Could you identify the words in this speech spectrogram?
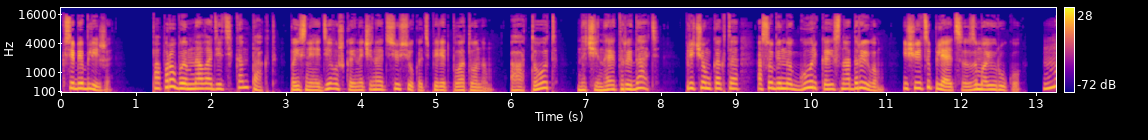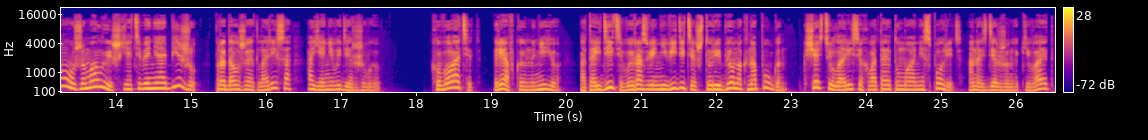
к себе ближе. «Попробуем наладить контакт», — поясняет девушка и начинает сюсюкать перед Платоном. А тот начинает рыдать, причем как-то особенно горько и с надрывом, еще и цепляется за мою руку. «Ну же, малыш, я тебя не обижу», продолжает Лариса, а я не выдерживаю. «Хватит!» — рявкаю на нее. «Отойдите, вы разве не видите, что ребенок напуган?» К счастью, Ларисе хватает ума не спорить. Она сдержанно кивает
